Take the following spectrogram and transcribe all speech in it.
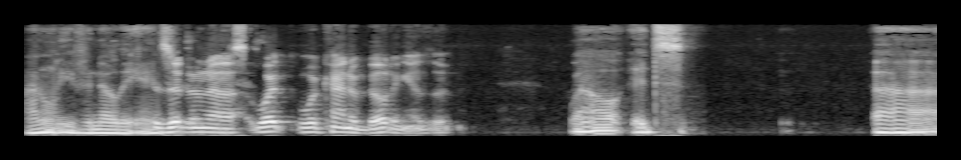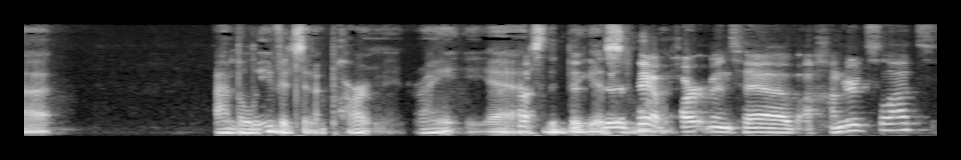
I don't even know the answer. Is it in a what? What kind of building is it? Well, it's. uh I believe it's an apartment, right? Yeah, it's the biggest. Does the one. apartments have a hundred slots?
